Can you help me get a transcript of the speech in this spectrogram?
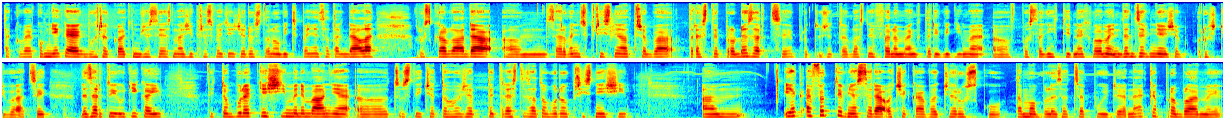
takové jako měkké, jak bych řekla, tím, že se je snaží přesvědčit, že dostanou víc peněz a tak dále. Ruská vláda um, zároveň zpřísnila třeba tresty pro dezerci, protože to je vlastně fenomén, který vidíme uh, v posledních týdnech velmi intenzivně, že ruští vojáci dezertují, utíkají. Teď to bude těžší minimálně, uh, co se týče toho, že ty tresty za to budou přísnější. Um, jak efektivně se dá očekávat, že Rusku ta mobilizace půjde? Na jaké problémy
